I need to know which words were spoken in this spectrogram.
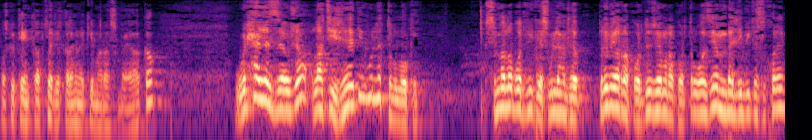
باسكو كاين كابتور يقرا هنا كيما راه صبعي هكا. والحاجة الزوجة لاتيج هادي ولات تبلوكي. سما لابوت فيتيس ولا عندها premier rapport deuxième rapport troisième من بعد les vitesses الأخرين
